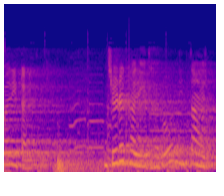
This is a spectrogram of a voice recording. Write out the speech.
very tightly. Dridakari Dharo Nitayarpa.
